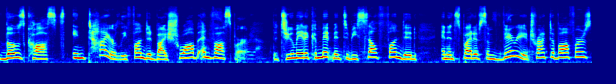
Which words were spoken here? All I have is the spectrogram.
Those costs entirely funded by Schwab and Vosper. The two made a commitment to be self-funded, and in spite of some very attractive offers,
